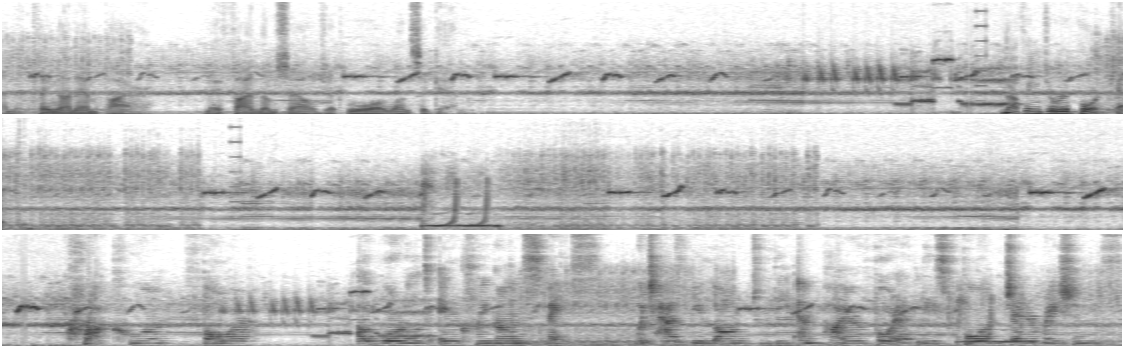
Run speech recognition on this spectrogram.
and the Klingon Empire may find themselves at war once again. Nothing to report, Captain. 4. A world in Klingon space, which has belonged to the Empire for at least four generations,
